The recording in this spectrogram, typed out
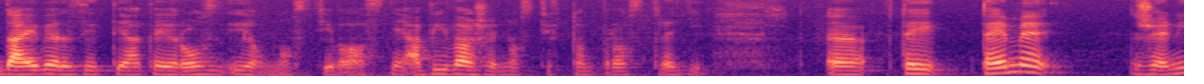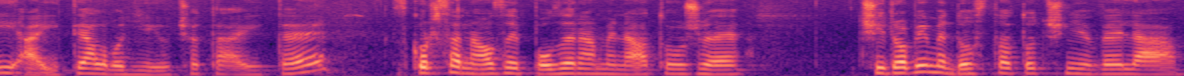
diverzity a tej rozdielnosti vlastne a vyváženosti v tom prostredí. E, v tej téme ženy a IT alebo dievčatá IT skôr sa naozaj pozeráme na to, že či robíme dostatočne veľa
